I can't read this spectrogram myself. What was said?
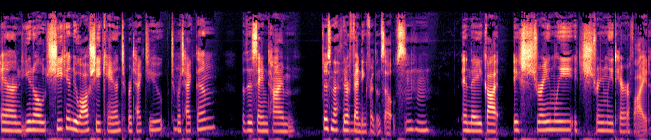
and you know she can do all she can to protect you to protect them at the same time There's nothing. they're fending for themselves Mhm. and they got extremely extremely terrified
